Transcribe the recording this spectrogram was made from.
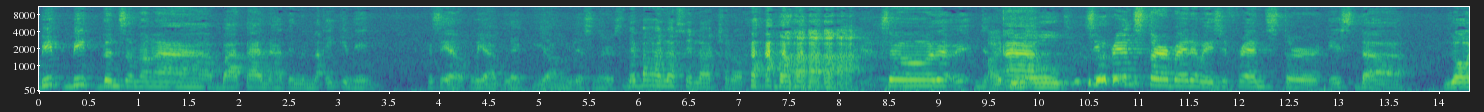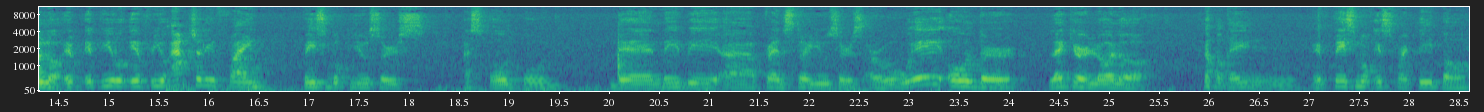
beep beep dun sa mga bata natin na nakikinig. Kasi uh, we have like young listeners. Hindi, bahala sila, charot. So, the- I feel ah, old. si Friendster, by the way, si Friendster is the lolo. If, if you if you actually find Facebook users as old old, then maybe uh, Friendster users are way older, like your lolo. okay? Mm-mm. If Facebook is for Tito,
